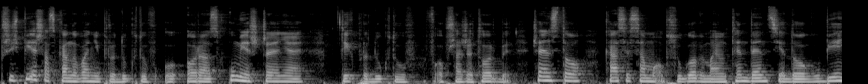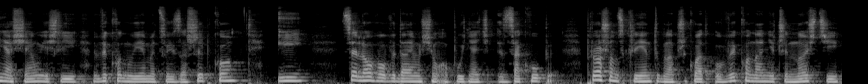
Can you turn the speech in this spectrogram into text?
przyspiesza skanowanie produktów oraz umieszczenie tych produktów w obszarze torby. Często kasy samoobsługowe mają tendencję do gubienia się, jeśli wykonujemy coś za szybko i celowo wydają się opóźniać zakupy, prosząc klientów na przykład o wykonanie czynności,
